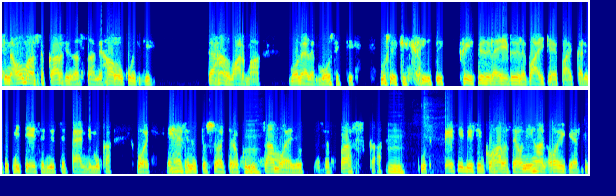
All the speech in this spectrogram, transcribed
Siinä omassa karsinassaan ne haluaa kuitenkin, tähän varmaan monelle musiikki, musiikkikriittiselle ihmiselle vaikea paikka, niin kuin, miten se nyt se bändi mukaan voi. Eihän se nyt ole soittanut kuin Mm. samoja juttuja, se paskaa. Mm. Mutta Esidisin kohdalla se on ihan oikeasti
